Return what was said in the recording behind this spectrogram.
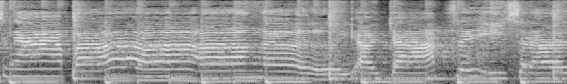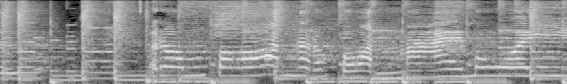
ស្ងាបើងអើយឲ្យចាប់ស៊ីស្រូវរំពន់រំពន់ម៉ែមួយ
